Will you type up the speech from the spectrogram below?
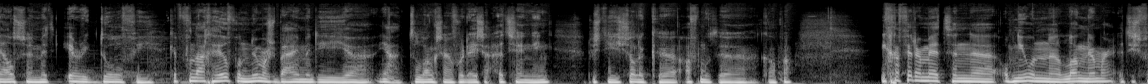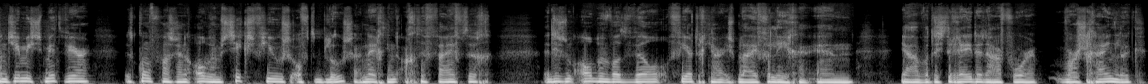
Nelson met Eric Dolphy. Ik heb vandaag heel veel nummers bij me die uh, ja, te lang zijn voor deze uitzending. Dus die zal ik uh, af moeten kappen. Ik ga verder met een, opnieuw een lang nummer. Het is van Jimmy Smith weer. Het komt van zijn album Six Views of the Blues uit 1958. Het is een album wat wel 40 jaar is blijven liggen. En ja, wat is de reden daarvoor? Waarschijnlijk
